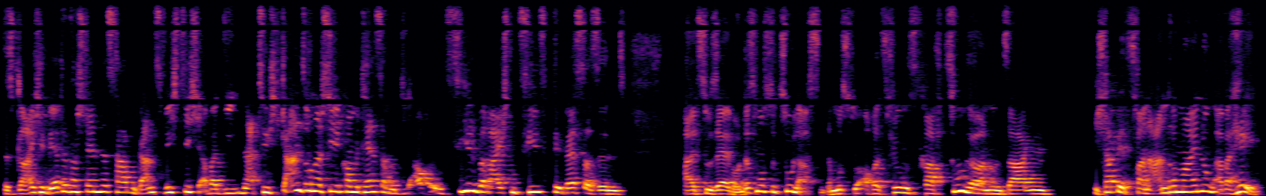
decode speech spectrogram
das gleiche Werteverständnis haben, ganz wichtig, aber die natürlich ganz unterschiedliche Kompetenzen haben und die auch in vielen Bereichen viel, viel besser sind als du selber. Und das musst du zulassen. Da musst du auch als Führungskraft zuhören und sagen, ich habe jetzt zwar eine andere Meinung, aber hey,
